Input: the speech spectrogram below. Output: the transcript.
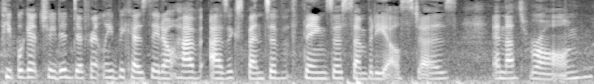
People get treated differently because they don't have as expensive things as somebody else does, and that's wrong.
